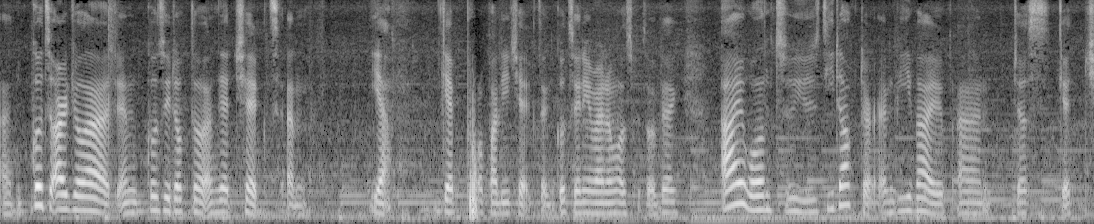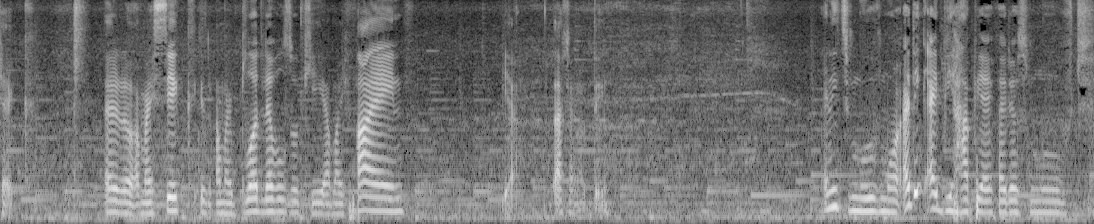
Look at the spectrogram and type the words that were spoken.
and go to Arjolad and go to a doctor and get checked and yeah, get properly checked and go to any random hospital. Be like, I want to use the doctor and be vibe and just get checked. I don't know. Am I sick? Are my blood levels okay? Am I fine? Yeah, that kind of thing. I need to move more. I think I'd be happier if I just moved.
